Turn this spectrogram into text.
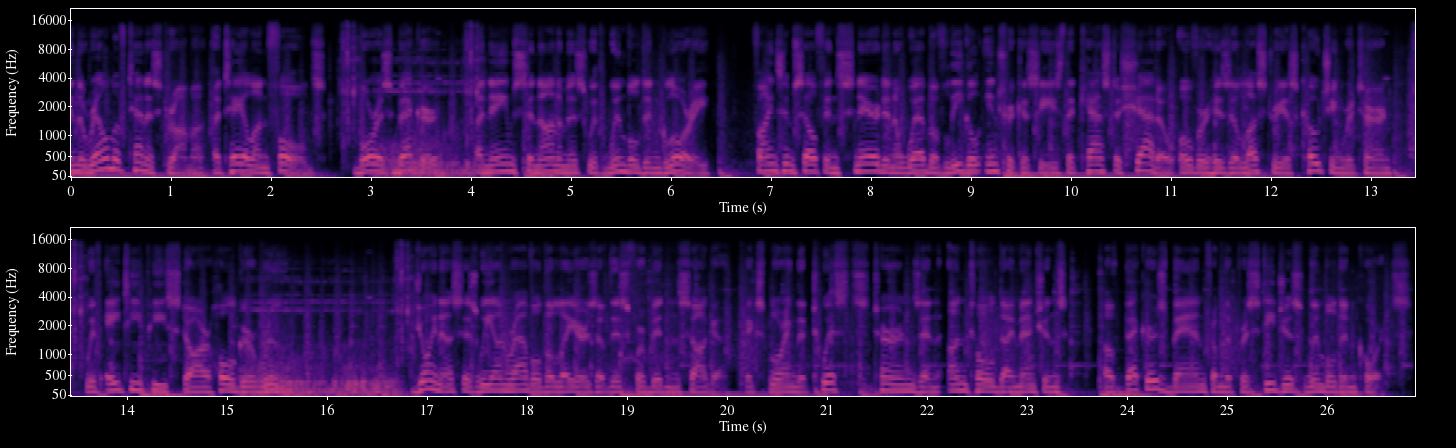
In the realm of tennis drama, a tale unfolds. Boris Becker, a name synonymous with Wimbledon glory, finds himself ensnared in a web of legal intricacies that cast a shadow over his illustrious coaching return with ATP star Holger Rune. Join us as we unravel the layers of this forbidden saga, exploring the twists, turns, and untold dimensions of Becker's ban from the prestigious Wimbledon courts.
